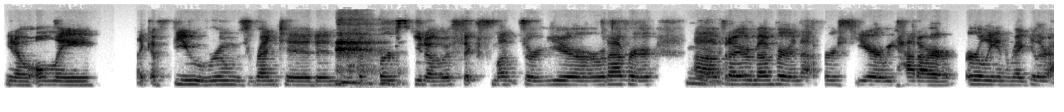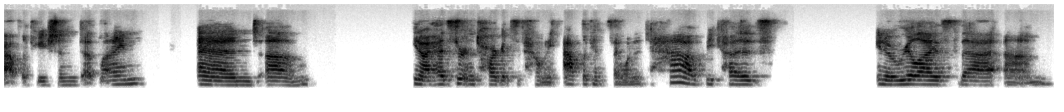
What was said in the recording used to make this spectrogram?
you know only like a few rooms rented in the first you know six months or year or whatever uh, yeah. uh, but i remember in that first year we had our early and regular application deadline and um, you know i had certain targets of how many applicants i wanted to have because you know realized that um,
